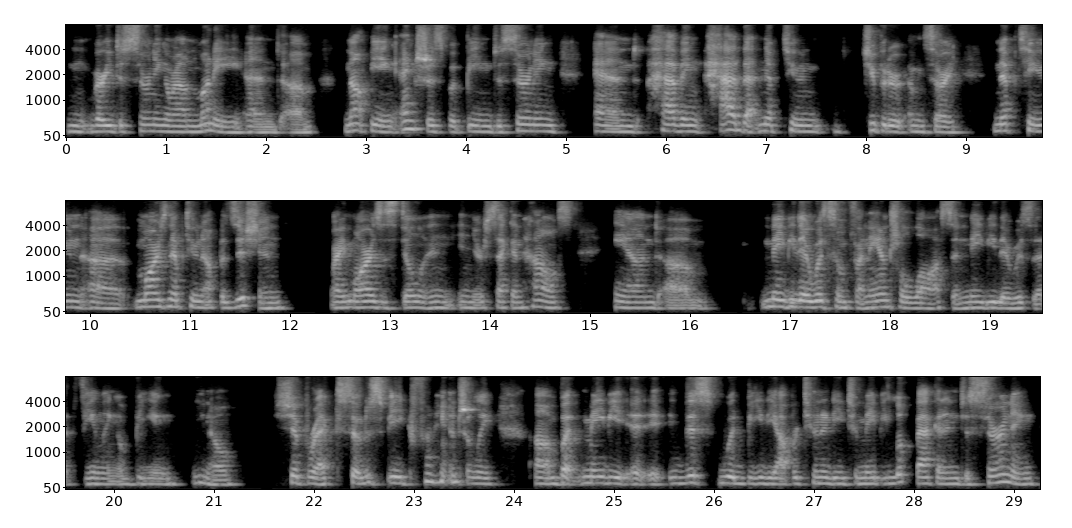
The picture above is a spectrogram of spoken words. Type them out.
very discerning around money and um, not being anxious, but being discerning and having had that Neptune, Jupiter, I mean, sorry, Neptune, uh, Mars Neptune opposition, right? Mars is still in, in your second house. And um, maybe there was some financial loss and maybe there was that feeling of being, you know, shipwrecked, so to speak, financially. Um, but maybe it, it, this would be the opportunity to maybe look back and discerning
